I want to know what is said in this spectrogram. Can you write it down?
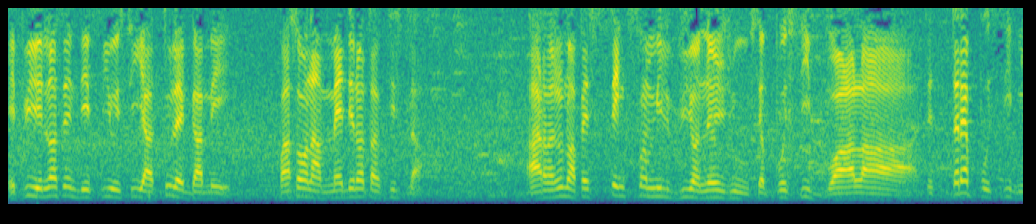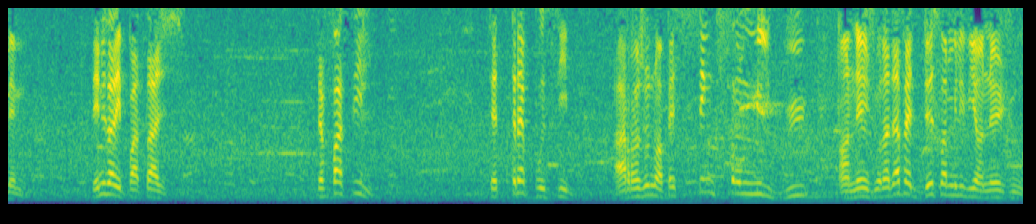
Et puis il lance un défi aussi à tous les gamins. Parce qu'on a aidé notre artiste là. Arrangeons, on a fait 500 000 vues en un jour. C'est possible. Voilà. C'est très possible même. C'est une histoire de partage. C'est facile. C'est très possible. Arrangeons, on a fait 500 000 vues en un jour. On a déjà fait 200 000 vues en un jour.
